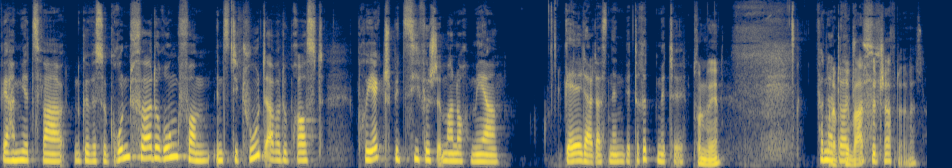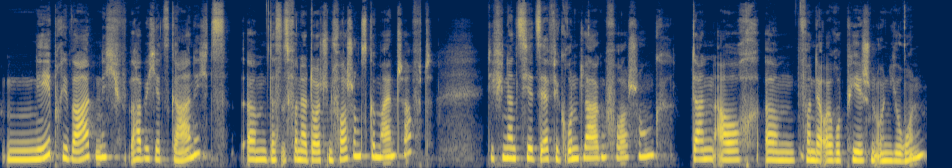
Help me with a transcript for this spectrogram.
Wir haben hier zwar eine gewisse Grundförderung vom Institut, aber du brauchst projektspezifisch immer noch mehr Gelder. Das nennen wir Drittmittel. Von wem? Von der oder Privatwirtschaft oder was? Nee, privat nicht, habe ich jetzt gar nichts. Ähm, das ist von der Deutschen Forschungsgemeinschaft. Die finanziert sehr viel Grundlagenforschung. Dann auch ähm, von der Europäischen Union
